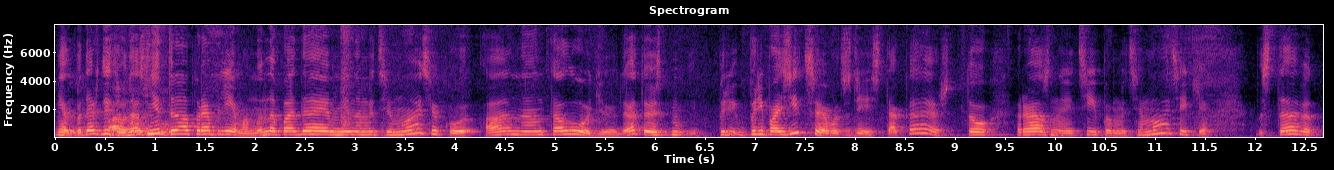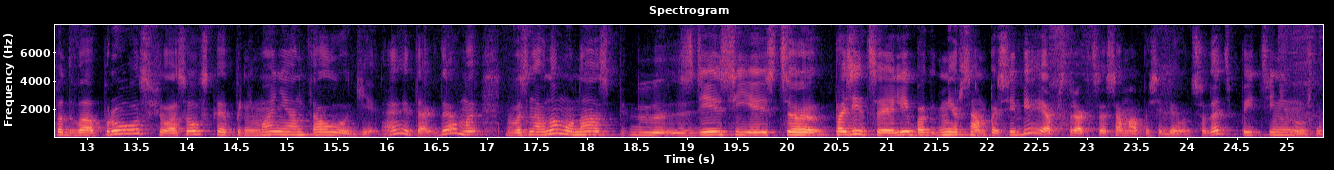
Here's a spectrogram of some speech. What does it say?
Нет, подождите, А у нас то, не что- та проблема. Мы нападаем не на математику, а на антологию. Да? То есть препозиция вот здесь такая, что разные типы математики ставят под вопрос философское понимание антологии. да, И тогда мы, в основном у нас э, здесь есть э, позиция либо мир сам по себе и абстракция сама по себе. Вот сюда типа идти не нужно.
